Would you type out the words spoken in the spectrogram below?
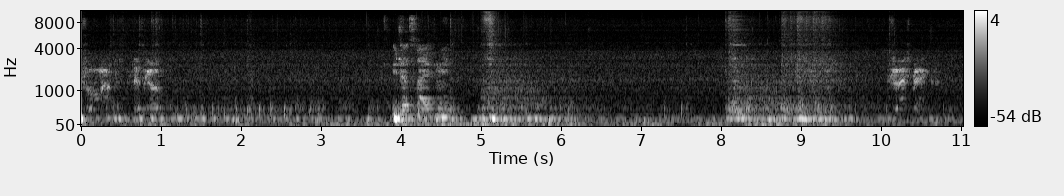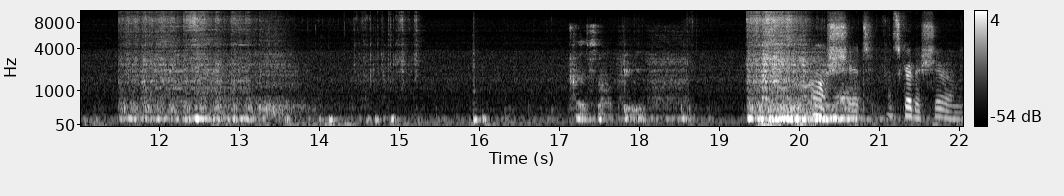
Form up. Let's go. You just knifed me. Flashbang. That's not. Oh shit. That scared the shit out of me.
